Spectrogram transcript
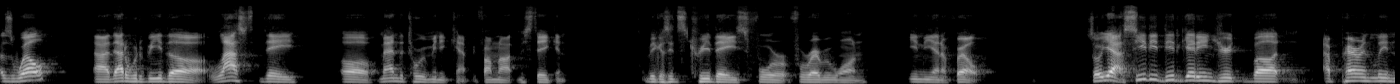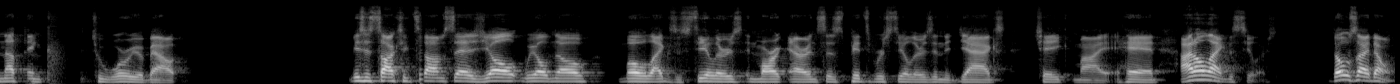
as well. Uh, that would be the last day of mandatory minicamp, if I'm not mistaken, because it's three days for for everyone in the NFL. So yeah, CeeDee did get injured, but apparently nothing to worry about. Mrs. Toxic Tom says, "Y'all, we all know Mo likes the Steelers, and Mark Aaron says Pittsburgh Steelers and the Jags." shake my head. I don't like the Steelers. Those I don't.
